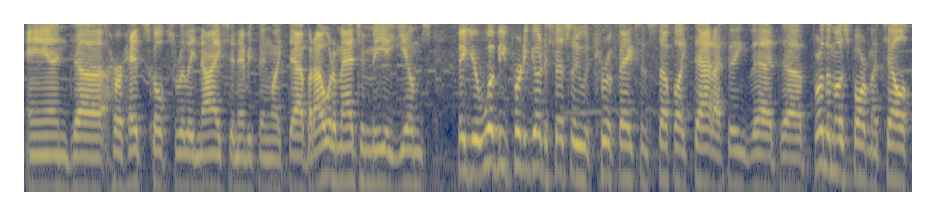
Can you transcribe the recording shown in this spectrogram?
and uh, her head sculpt's really nice and everything like that. But I would imagine Mia Yim's figure would be pretty good, especially with true effects and stuff like that. I think that, uh, for the most part, Mattel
